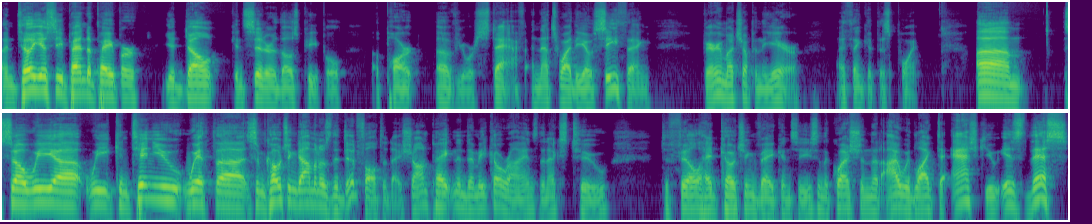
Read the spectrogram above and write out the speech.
Until you see pen to paper, you don't consider those people a part of your staff. And that's why the OC thing, very much up in the air, I think, at this point. Um, so we uh we continue with uh some coaching dominoes that did fall today. Sean Payton and DeMeco Ryans, the next two to fill head coaching vacancies. And the question that I would like to ask you is this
